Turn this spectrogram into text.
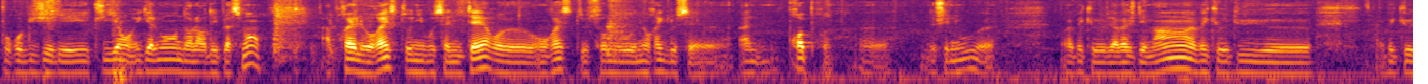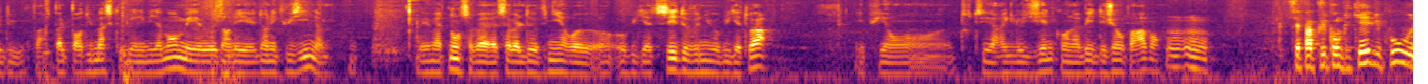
pour obliger les clients également dans leur déplacement. Après, le reste, au niveau sanitaire, euh, on reste sur nos, règles euh, propres euh, de chez nous, avec le lavage des mains, avec du. avec du enfin, pas le port du masque, bien évidemment, mais dans, les, dans les cuisines. Mais maintenant, ça va, ça va le devenir obligatoire. C'est devenu obligatoire. Et puis, toutes ces règles d'hygiène qu'on avait déjà auparavant. Hum, hum. C'est pas plus compliqué, du coup,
